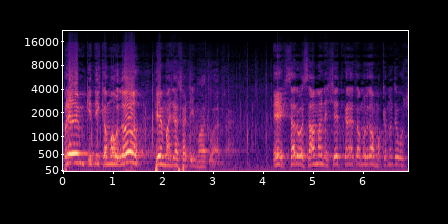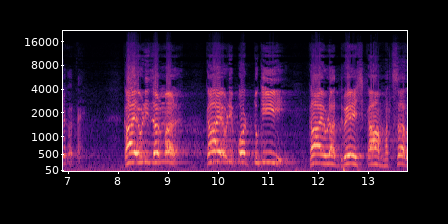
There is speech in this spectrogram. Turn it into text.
प्रेम किती कमावलं हे माझ्यासाठी महत्वाचं आहे. एक सर्वसामान्य शेतकऱ्याचा मुलगा मुख्यमंत्री होऊ शकत नाही. का एवढी जळमळ का एवढी पोटदुखी का एवढा द्वेष का मत्सर?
